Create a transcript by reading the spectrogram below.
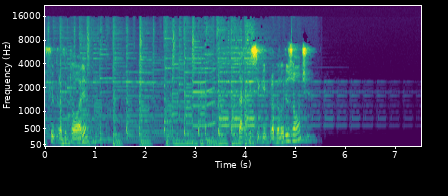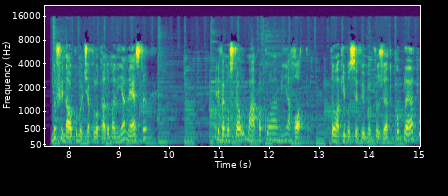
Fui para Vitória. Daqui seguir para Belo Horizonte. No final, como eu tinha colocado uma linha mestra, ele vai mostrar o mapa com a minha rota. Então aqui você vê o meu projeto completo.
